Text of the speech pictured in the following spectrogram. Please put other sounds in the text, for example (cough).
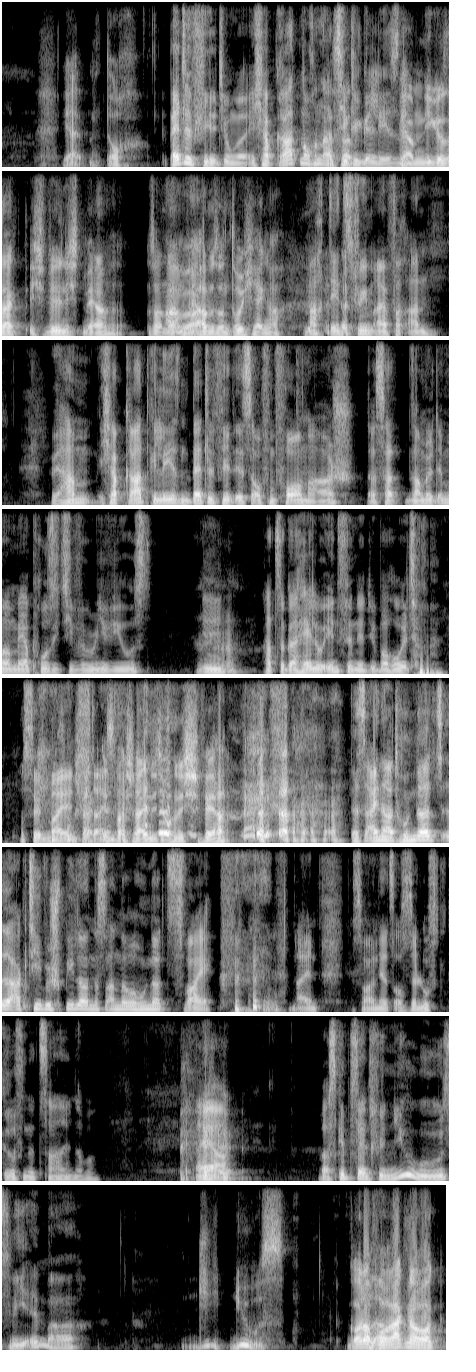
Ja, doch. Battlefield, Junge. Ich habe gerade noch einen Das Artikel hat- gelesen. Wir haben nie gesagt, ich will nicht mehr, sondern Aber- wir haben so einen Durchhänger. Mach den Stream einfach an. Wir haben, ich habe gerade gelesen, Battlefield ist auf dem Vormarsch. Das hat sammelt immer mehr positive Reviews. Mhm. Hat sogar Halo Infinite überholt. (laughs) Was für ein Meilenstein. Ist wahrscheinlich auch nicht schwer. (laughs) Das eine hat 100 äh, aktive Spieler und das andere 102. (laughs) Nein, das waren jetzt aus der Luft gegriffene Zahlen, aber naja. (laughs) Was gibt's denn für News? Wie immer. G News. God of War Ragnarok.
